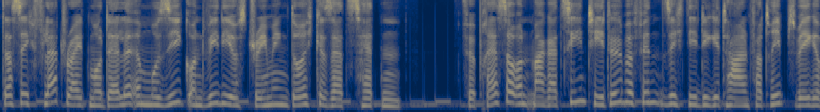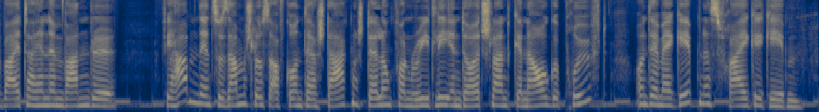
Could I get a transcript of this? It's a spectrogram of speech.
dass sich Flatrate-Modelle im Musik- und Videostreaming durchgesetzt hätten. Für Presse- und Magazintitel befinden sich die digitalen Vertriebswege weiterhin im Wandel. Wir haben den Zusammenschluss aufgrund der starken Stellung von Readly in Deutschland genau geprüft und dem Ergebnis freigegeben.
